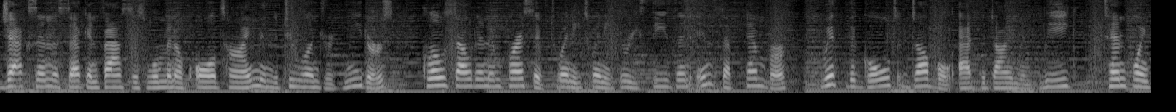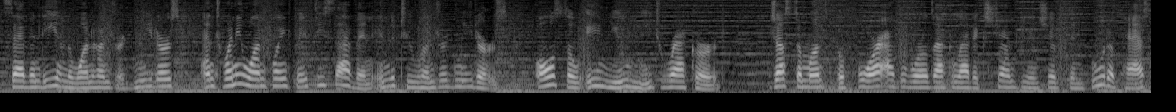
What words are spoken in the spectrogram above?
Jackson, the second fastest woman of all time in the 200 meters, closed out an impressive 2023 season in September with the gold double at the Diamond League, 10.70 in the 100 meters, and 21.57 in the 200 meters, also a new meet record. Just a month before, at the World Athletics Championships in Budapest,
